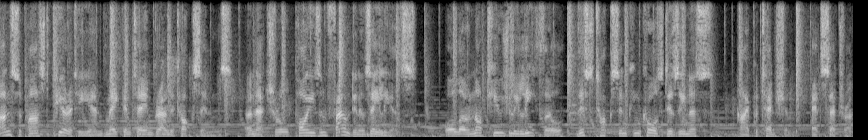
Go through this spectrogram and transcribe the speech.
Unsurpassed purity and may contain toxins, a natural poison found in azaleas. Although not usually lethal, this toxin can cause dizziness, hypertension, etc.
